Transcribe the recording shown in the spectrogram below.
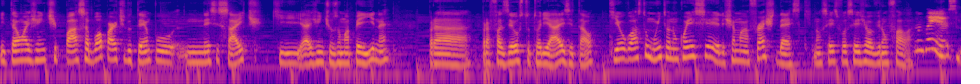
Então a gente passa boa parte do tempo nesse site que a gente usa uma API, né? para fazer os tutoriais e tal. Que eu gosto muito, eu não conhecia ele, chama Freshdesk. Não sei se vocês já ouviram falar. Não conheço.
